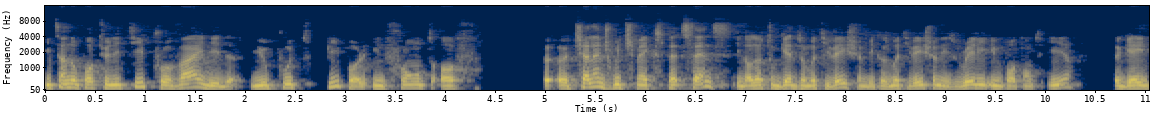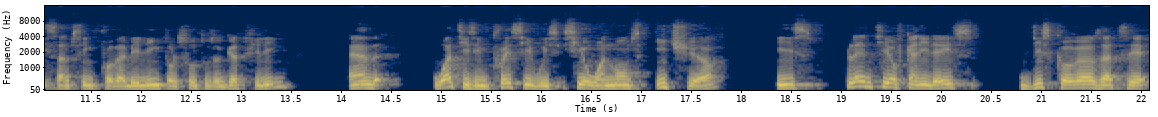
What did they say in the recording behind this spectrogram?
it's an opportunity provided you put people in front of a, a, challenge which makes sense in order to get the motivation because motivation is really important here. Again, something probably linked also to the gut feeling. And what is impressive with CEO one month each year is plenty of candidates discover that they,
